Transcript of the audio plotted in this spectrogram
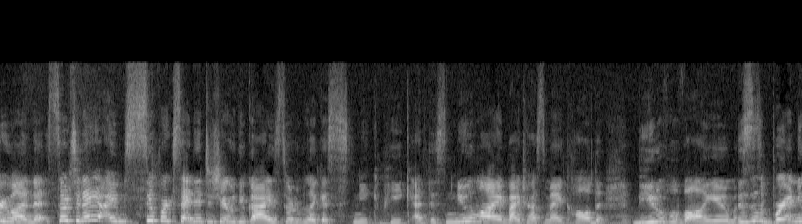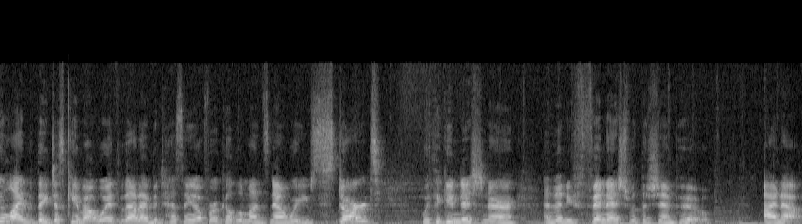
everyone! So today I'm super excited to share with you guys sort of like a sneak peek at this new line by TRESemmé called Beauty-Full Volume. This is a brand new line that they just came out with that I've been testing out for a couple of months now where you start with the conditioner and then you finish with the shampoo. I know.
